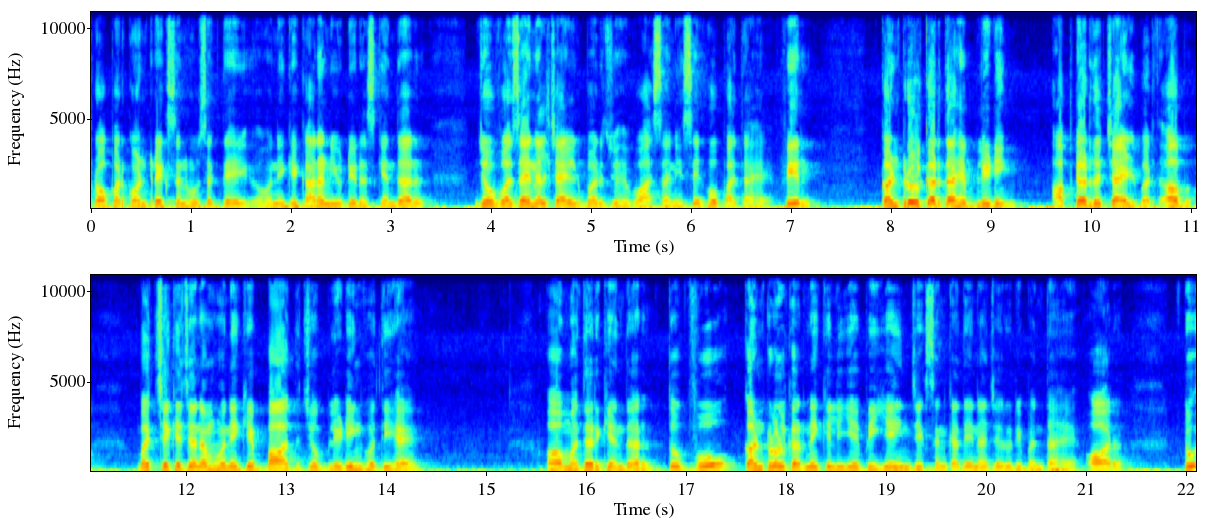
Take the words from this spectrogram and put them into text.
प्रॉपर कॉन्ट्रैक्शन हो सकते हैं, होने के कारण यूटेरस के अंदर जो वजाइनल चाइल्ड बर्थ जो है वो आसानी से हो पाता है। फिर कंट्रोल करता है bleeding after the child birth अब बच्चे के जन्म होने के बाद जो ब्लीडिंग होती है मदर के अंदर तो वो कंट्रोल करने के लिए भी ये इंजेक्शन का देना ज़रूरी बनता है और टू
